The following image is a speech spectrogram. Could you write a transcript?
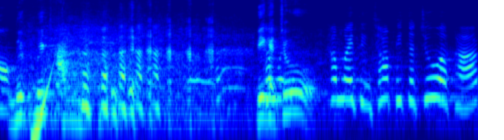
อกนึกไม่ทันปิกาจูทำไมถึงชอบพิกาจูอะครับ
